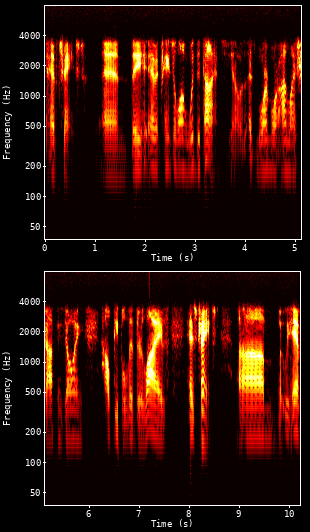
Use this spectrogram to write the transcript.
have changed, and they haven't changed along with the times. You know, as more and more online shopping is going, how people live their lives has changed. Um, but we have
